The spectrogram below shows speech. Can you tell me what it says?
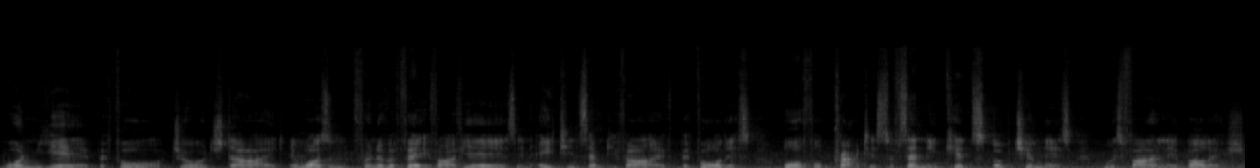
one year before George died. It wasn't for another 35 years in 1875 before this awful practice of sending kids up chimneys was finally abolished.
